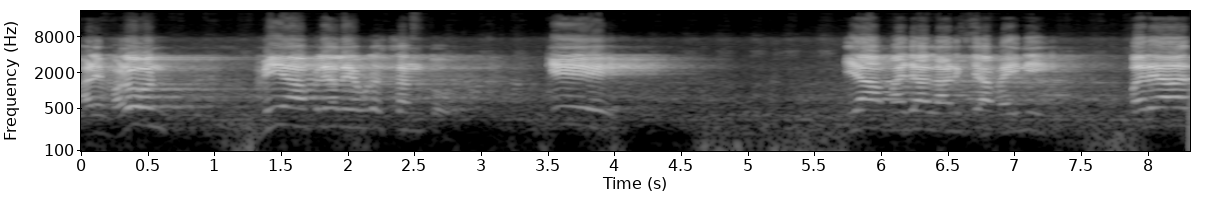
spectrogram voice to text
आणि म्हणून मी आपल्याला एवढंच सांगतो की या माझ्या लाडक्या बहिणी बऱ्याच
